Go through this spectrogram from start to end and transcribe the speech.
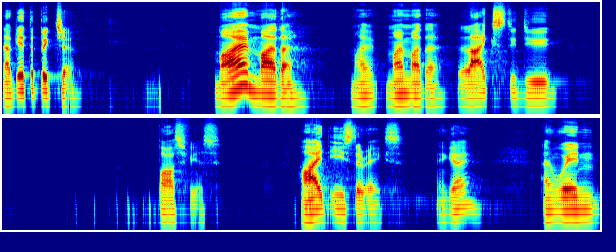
Now get the picture. My mother, my, my mother likes to do Paasfees, hide Easter eggs. Okay? And when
